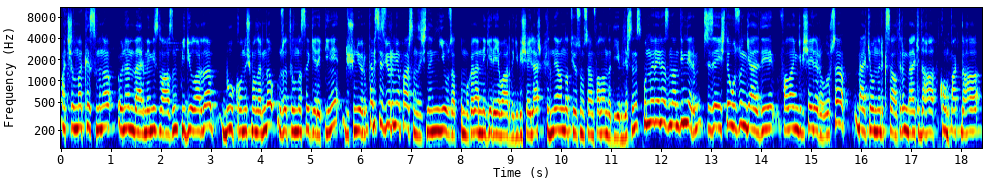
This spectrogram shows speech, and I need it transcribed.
açılma kısmına önem vermemiz lazım. Videolarda bu konuşmalarında uzatılması gerektiğini düşünüyorum. Tabi siz yorum yaparsınız işte niye uzattın bu kadar ne gereği vardı gibi şeyler. Ne anlatıyorsun sen falan da diyebilirsiniz. Bunları en azından dinlerim. Size işte uzun geldi falan gibi şeyler olursa belki onları kısaltırım. Belki daha kompakt daha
